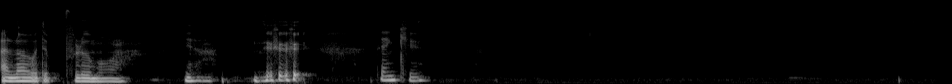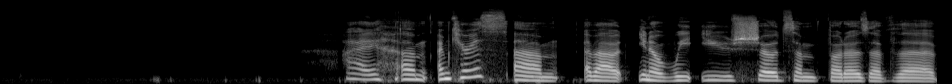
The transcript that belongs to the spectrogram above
I love the blue more. Yeah. Thank you. Hi, um, I'm curious um, about you know we you showed some photos of the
